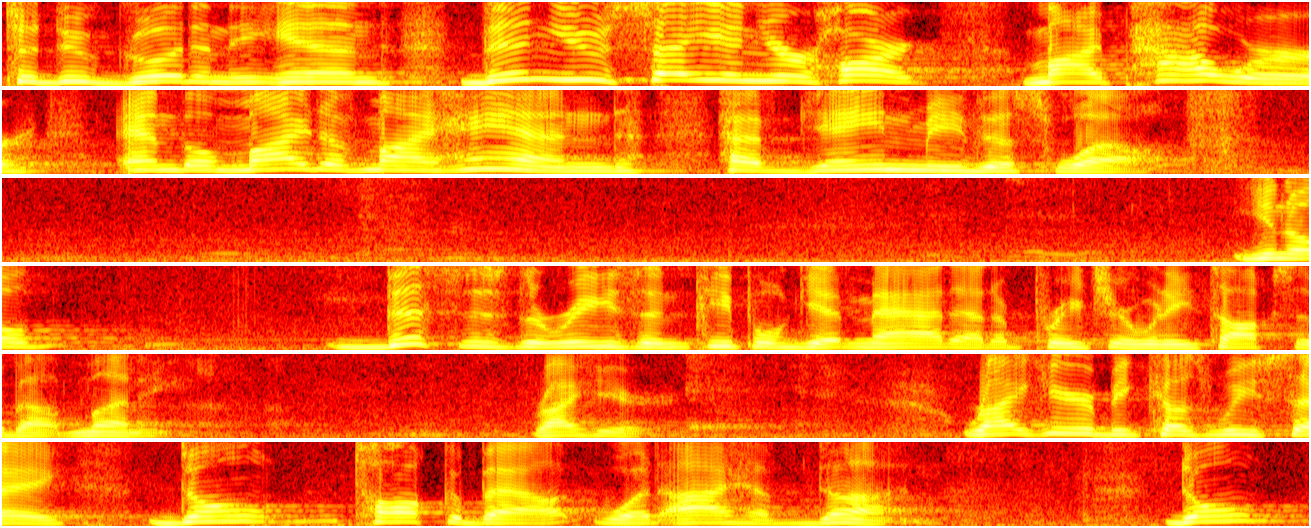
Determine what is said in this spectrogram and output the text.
to do good in the end. Then you say in your heart, My power and the might of my hand have gained me this wealth. You know, this is the reason people get mad at a preacher when he talks about money. Right here. Right here, because we say, Don't talk about what I have done. Don't,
